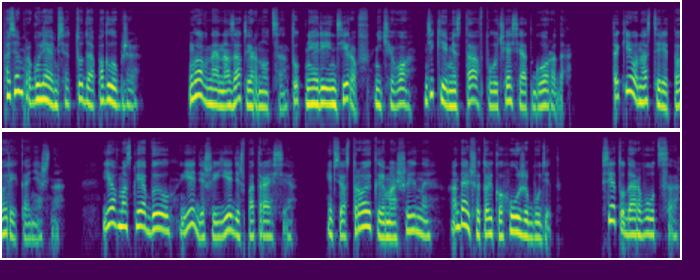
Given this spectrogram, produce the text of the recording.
Пойдем прогуляемся туда, поглубже. Главное, назад вернуться. Тут не ориентиров, ничего. Дикие места в получасе от города. Такие у нас территории, конечно. Я в Москве был, едешь и едешь по трассе. И все стройка, и машины, а дальше только хуже будет. Все туда рвутся.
